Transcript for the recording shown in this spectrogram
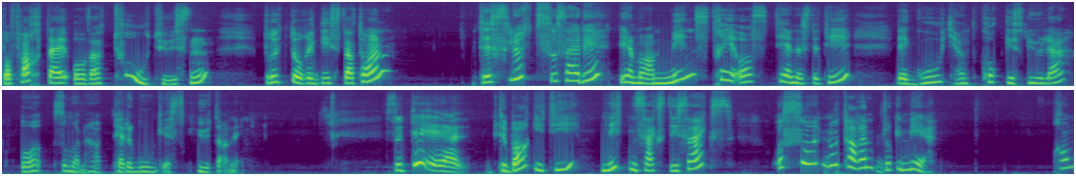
på fartøy over 2000 bruttoregistertonn. Til slutt så sier de de må ha minst tre års tjenestetid ved godkjent kokkeskole, og så må den ha pedagogisk utdanning. Så det er tilbake i tid, 1966. Og så, nå tar jeg dere med fram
